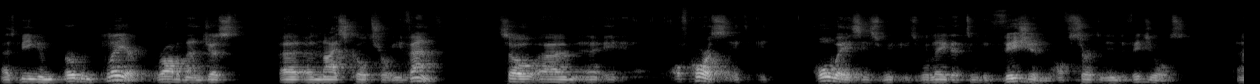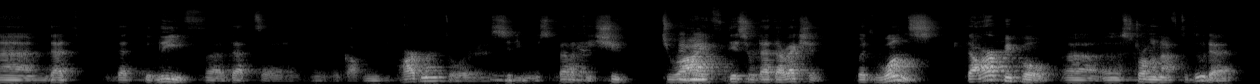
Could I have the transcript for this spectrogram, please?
as being an urban player rather than just a, a nice cultural event. So, um, uh, it, of course, it, it always is, re- is related to the vision of certain individuals um, that that believe uh, that uh, a government department or a city municipality Yeah. should drive this or that direction. But once there are people uh, uh, strong enough to do that,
